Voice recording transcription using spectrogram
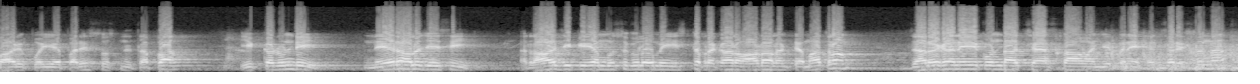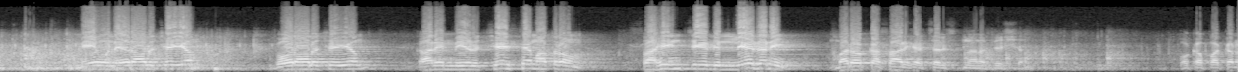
పారిపోయే పరిస్థితి వస్తుంది తప్ప ఇక్కడుండి నేరాలు చేసి రాజకీయ ముసుగులో మీ ఇష్ట ప్రకారం ఆడాలంటే మాత్రం జరగనీయకుండా చేస్తామని చెప్పి నేను హెచ్చరిస్తున్నా. మేము నేరాలు చేయం ఘోరాలు చేయం కానీ మీరు చేస్తే మాత్రం సహించేది లేదని మరొకసారి హెచ్చరిస్తున్నాను అధ్యక్ష ఒక పక్కన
